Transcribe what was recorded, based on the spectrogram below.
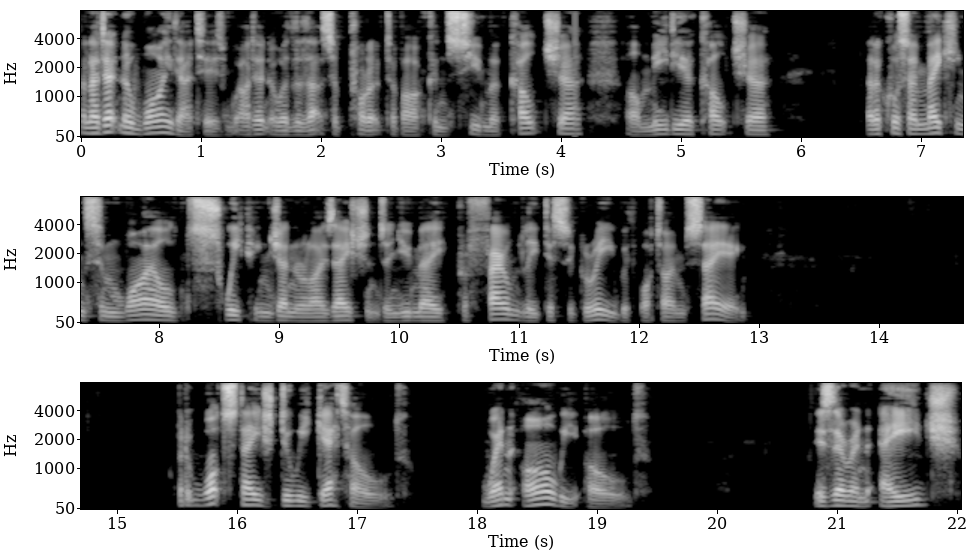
And I don't know why that is. I don't know whether that's a product of our consumer culture, our media culture. And of course, I'm making some wild, sweeping generalizations, and you may profoundly disagree with what I'm saying. But at what stage do we get old? When are we old? Is there an age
